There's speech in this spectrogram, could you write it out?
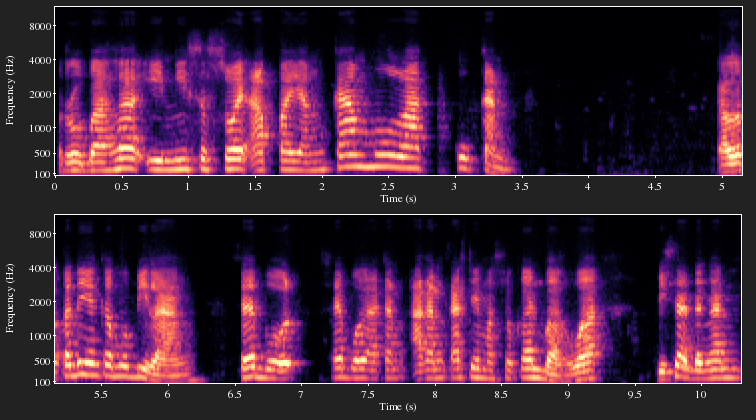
rubahlah ini sesuai apa yang kamu lakukan. Kalau tadi yang kamu bilang, saya boleh saya boleh akan akan kasih masukan bahwa bisa dengan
